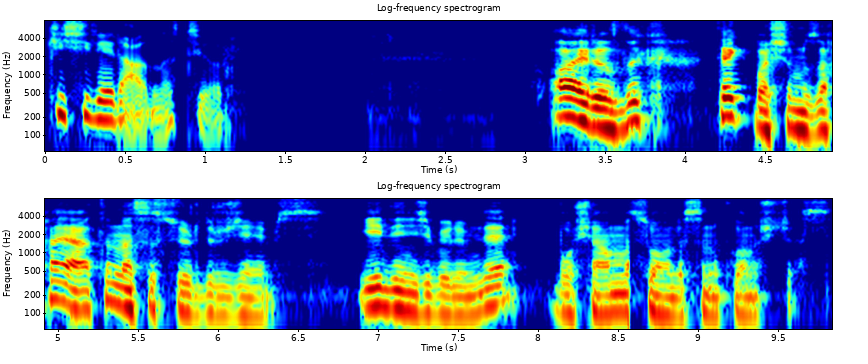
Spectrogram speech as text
kişileri anlatıyorum. Ayrıldık. Tek başımıza hayatı nasıl sürdüreceğimiz. 7. bölümde boşanma sonrasını konuşacağız.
